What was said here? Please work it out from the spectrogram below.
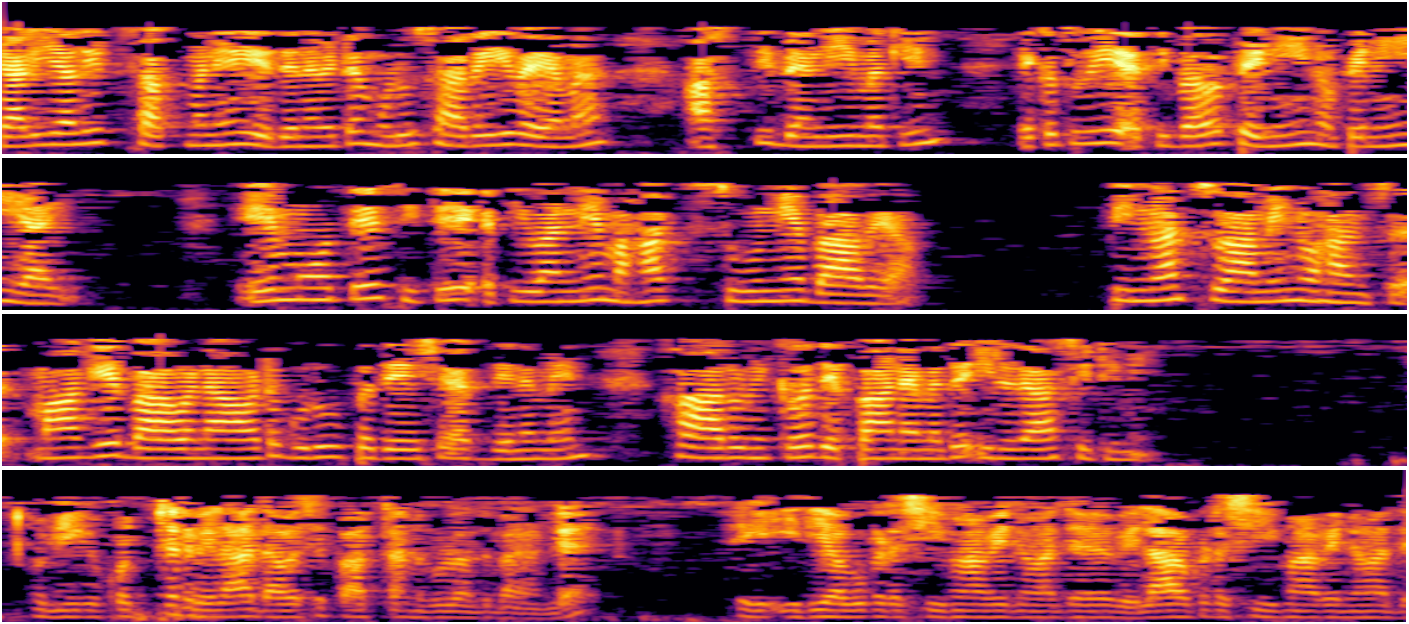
යලි යලිත් සක්මනේ යෙදෙන විට මුළු ශරීරයම අස්ති බැඳීමකින් එකතු වී ඇති බව පෙනී නොපෙනී යයි. ඒ මොහොතේ සිතේ ඇතිවන්නේ මහත් ශූන්‍ය භාවයක්. පින්වත් ස්වාමින් වහන්සේ මාගේ භාවනාවට ගුරු උපදේශයක් දෙනමෙන් කාරුණිකව දෙපා නැමෙද ඉල්ලා සිටිමි. මේක කොච්චර වෙලා දවසේ පාත් ගන්න පුළුවන්ද බලන්න. ඒ ඉරියව්වකට සීමා වෙනවද, වේලාවකට සීමා වෙනවද,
